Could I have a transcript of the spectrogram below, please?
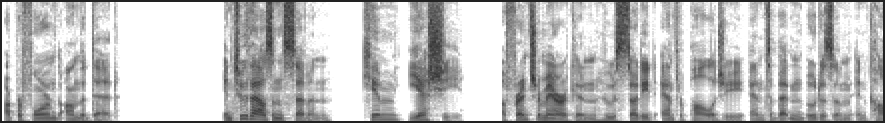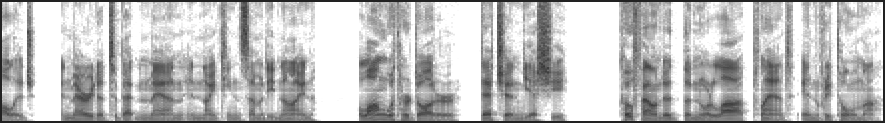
are performed on the dead. In 2007, Kim Yeshi, a French American who studied anthropology and Tibetan Buddhism in college and married a Tibetan man in 1979, along with her daughter, Dechen Yeshi, co founded the Norlha plant in Ritoma.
